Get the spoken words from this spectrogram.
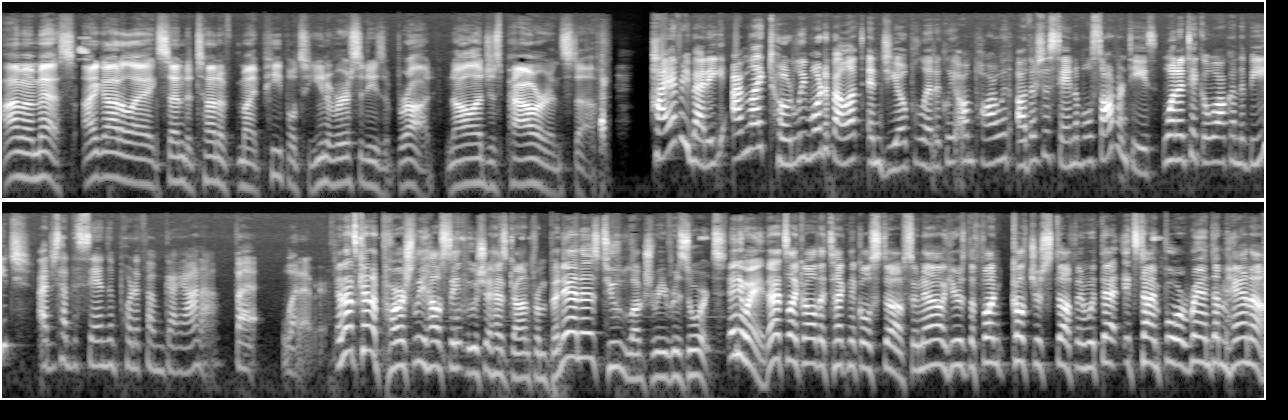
I'm a mess. I gotta like send a ton of my people to universities abroad. Knowledge is power and stuff. Hi, everybody. I'm like totally more developed and geopolitically on par with other sustainable sovereignties. Want to take a walk on the beach? I just had the sands imported from Guyana, but whatever. And that's kind of partially how St. Lucia has gone from bananas to luxury resorts. Anyway, that's like all the technical stuff. So now here's the fun culture stuff. And with that, it's time for Random Hannah.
